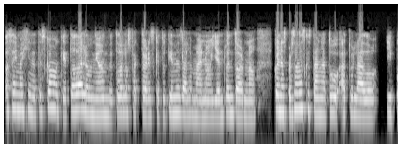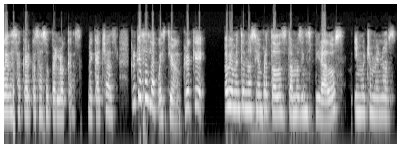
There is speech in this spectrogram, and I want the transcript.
o sea, imagínate, es como que toda la unión de todos los factores que tú tienes a la mano y en tu entorno, con las personas que están a tu, a tu lado y puedes sacar cosas súper locas, ¿me cachas? Creo que esa es la cuestión, creo que obviamente no siempre todos estamos inspirados y mucho menos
